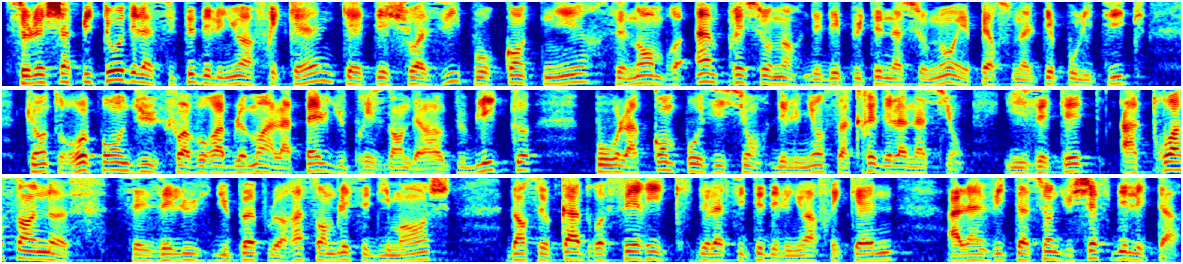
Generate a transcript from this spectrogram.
C'est le chapiteau de la Cité de l'Union africaine qui a été choisi pour contenir ce nombre impressionnant des députés nationaux et personnalités politiques qui ont répondu favorablement à l'appel du président de la République pour la composition de l'Union sacrée de la nation. Ils étaient à 309, ces élus du peuple rassemblés ce dimanche dans ce cadre féerique de la Cité de l'Union africaine à l'invitation du chef de l'État.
